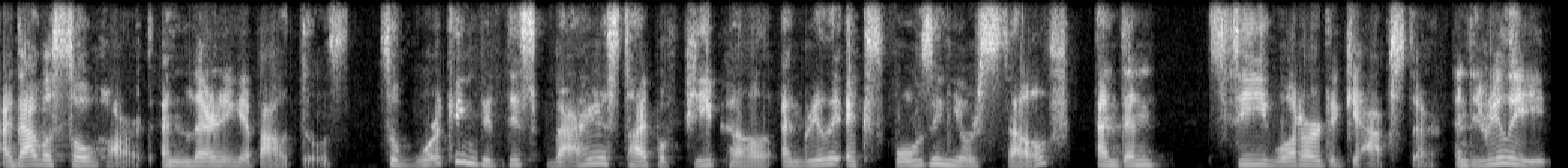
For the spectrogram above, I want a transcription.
And that was so hard and learning about those. So working with these various type of people and really exposing yourself and then see what are the gaps there and really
